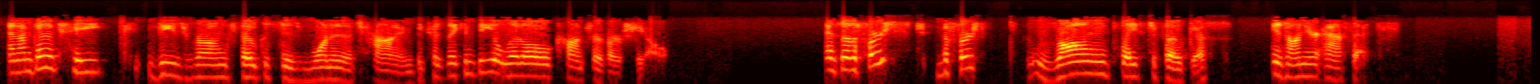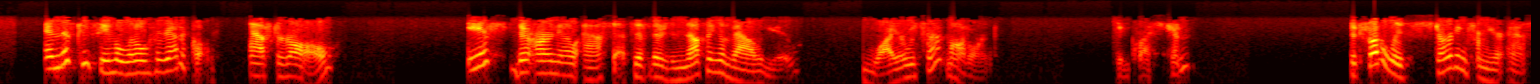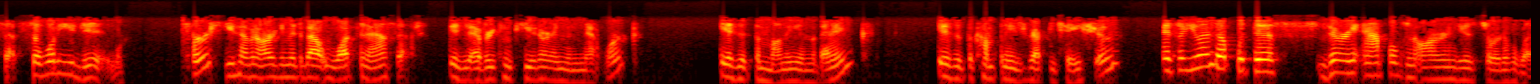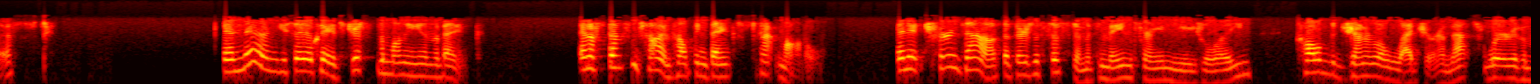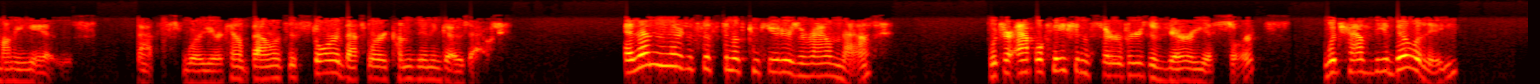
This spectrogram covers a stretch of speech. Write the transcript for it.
And I'm going to take these wrong focuses one at a time because they can be a little controversial. And so the first, the first wrong place to focus is on your assets. And this can seem a little heretical. After all, if there are no assets, if there's nothing of value, Why are we threat modeling? Good question. The trouble is starting from your assets. So what do you do? First, you have an argument about what's an asset. Is it every computer in the network? Is it the money in the bank? Is it the company's reputation? And so you end up with this very apples and oranges sort of list. And then you say, okay, it's just the money in the bank. And I've spent some time helping banks threat model. And it turns out that there's a system, it's mainframe usually, called the general ledger, and that's where the money is. That's where your account balance is stored, that's where it comes in and goes out. And then there's a system of computers around that, which are application servers of various sorts, which have the ability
